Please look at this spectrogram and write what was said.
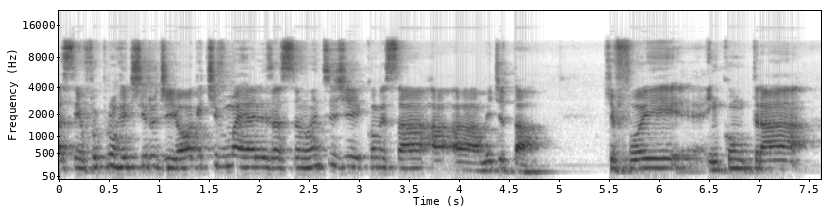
assim, eu fui para um retiro de yoga e tive uma realização antes de começar a, a meditar, que foi encontrar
